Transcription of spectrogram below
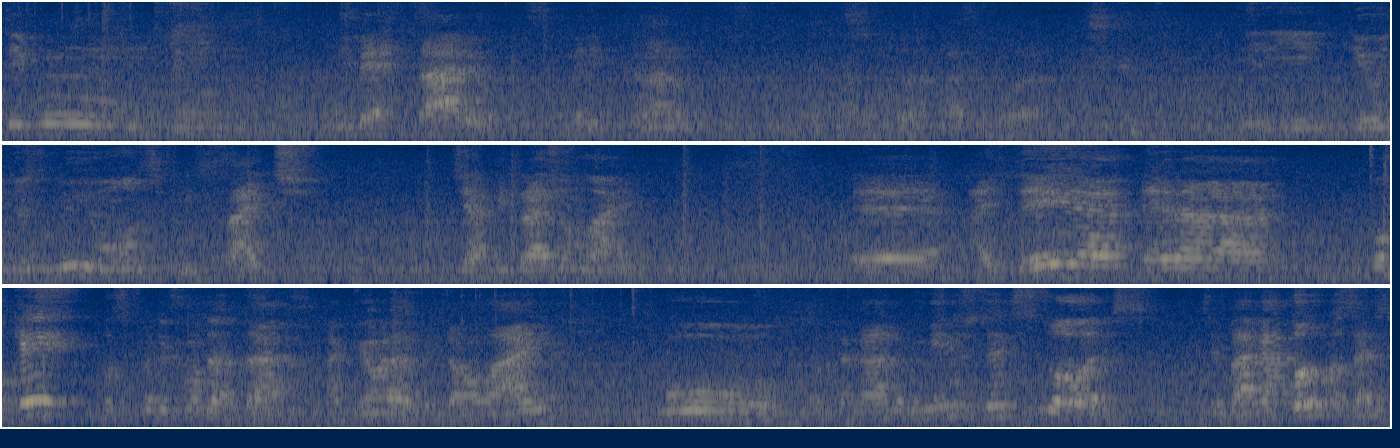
Teve um, um libertário americano, agora, ele criou em 2011 um site de arbitragem online. É, a ideia era qualquer você poder contratar a câmara de arbitragem online por menos de 200 dólares. Você pagar todo o processo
